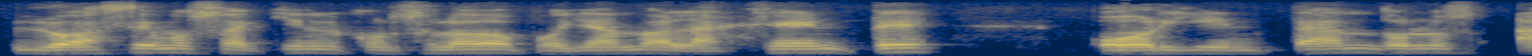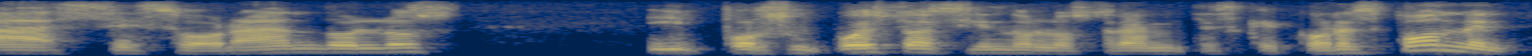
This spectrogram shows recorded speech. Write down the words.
lo hacemos aquí en el consulado apoyando a la gente, orientándolos, asesorándolos y por supuesto haciendo los trámites que corresponden.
